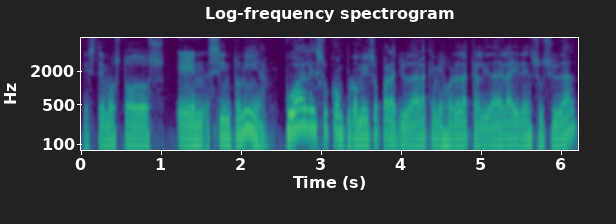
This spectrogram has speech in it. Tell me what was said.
estemos todos en sintonía. ¿Cuál es su compromiso para ayudar a que mejore la calidad del aire en su ciudad?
